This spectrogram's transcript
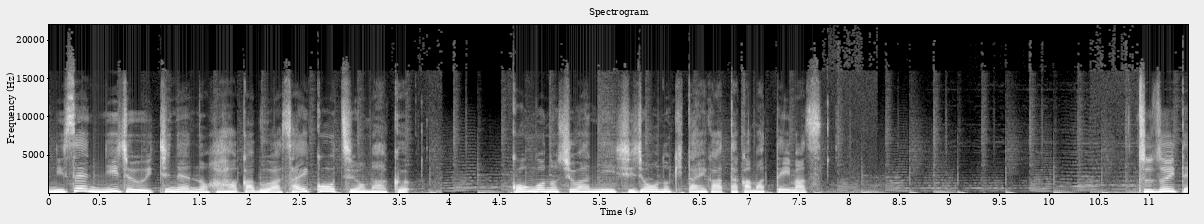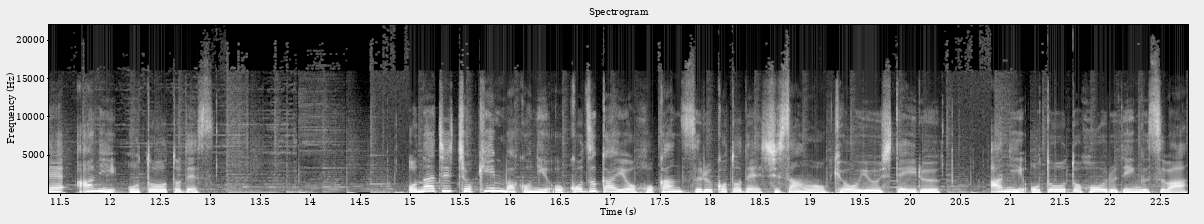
け2021年の母株は最高値をマーク。今後の手腕に市場の期待が高まっています。続いて兄、弟です。同じ貯金箱にお小遣いを保管することで資産を共有している兄弟ホールディングスは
